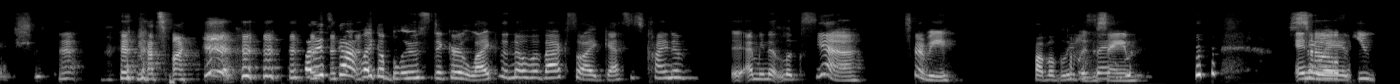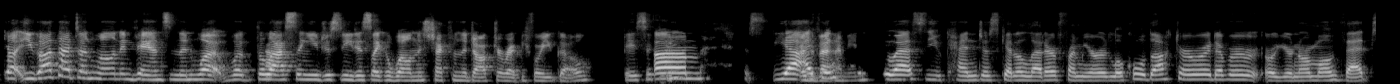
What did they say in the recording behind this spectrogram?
that's fine. but it's got like a blue sticker like the Nobivac, so I guess it's kind of I mean it looks Yeah. It's to be probably, probably the the same. Anyway. so you got you got that done well in advance, and then what? What the last thing you just need is like a wellness check from the doctor right before you go, basically. Um yeah, I vet, think I mean. US you can just get a letter from your local doctor or whatever or your normal vet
